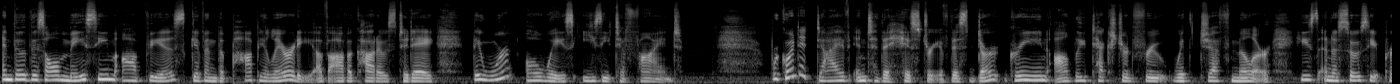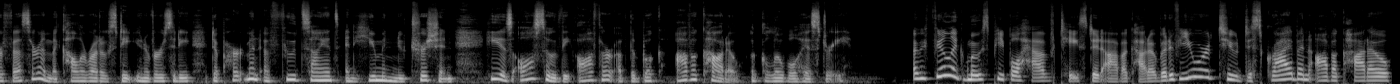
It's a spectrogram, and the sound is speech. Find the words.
And though this all may seem obvious given the popularity of avocados today, they weren't always easy to find. We're going to dive into the history of this dark green, oddly textured fruit with Jeff Miller. He's an associate professor in the Colorado State University Department of Food Science and Human Nutrition. He is also the author of the book Avocado A Global History. I feel like most people have tasted avocado, but if you were to describe an avocado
